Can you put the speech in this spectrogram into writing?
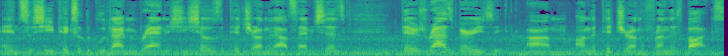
and so she picks up the Blue Diamond brand and she shows the picture on the outside, and she says there's raspberries um, on the picture on the front of this box.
